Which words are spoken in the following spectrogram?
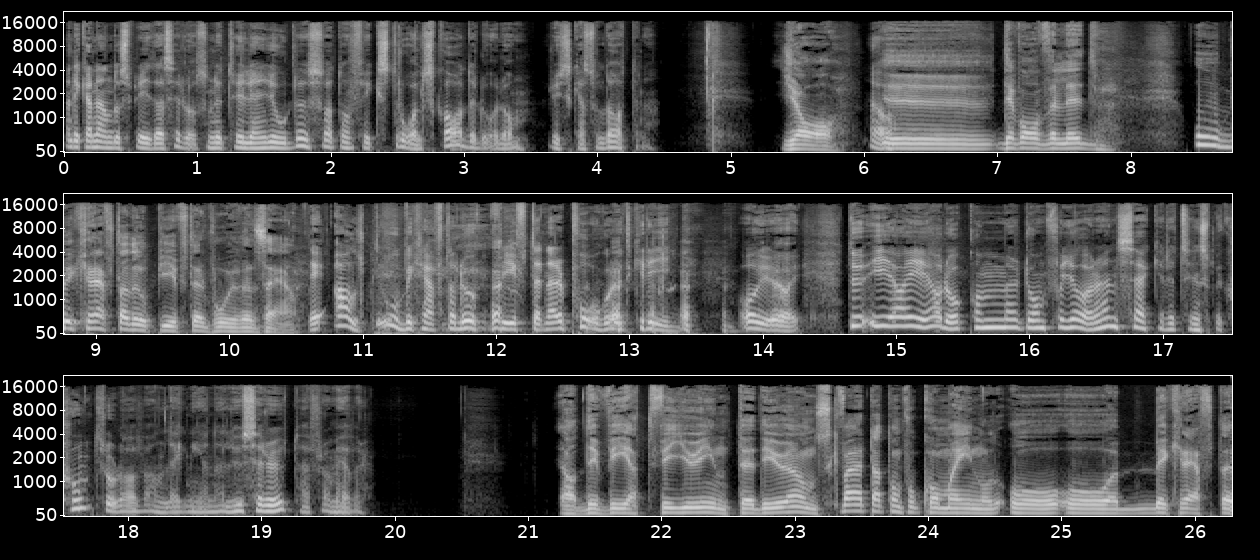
Men det kan ändå sprida sig då som det tydligen gjorde så att de fick strålskador då, de ryska soldaterna. Ja, Ja. Eh, det var väl obekräftade uppgifter får vi väl säga. Det är alltid obekräftade uppgifter när det pågår ett krig. Oj, oj. Du, IAEA då, kommer de få göra en säkerhetsinspektion tror du av anläggningen eller hur ser det ut här framöver? Ja, det vet vi ju inte. Det är ju önskvärt att de får komma in och, och, och bekräfta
